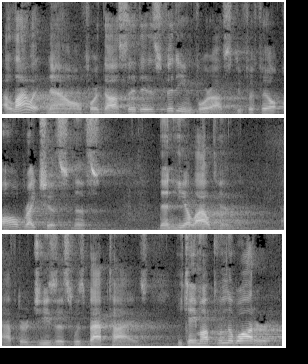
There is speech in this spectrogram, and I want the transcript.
Allow it now, for thus it is fitting for us to fulfill all righteousness. Then he allowed him. After Jesus was baptized, he came up from the water,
